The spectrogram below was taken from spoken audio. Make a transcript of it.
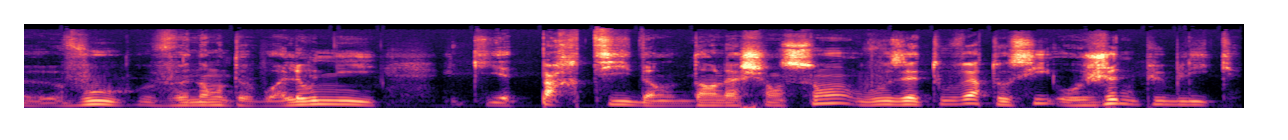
vous, venant de Wallonie, qui êtes parti dans, la chanson, vous êtes ouverte aussi au jeune public.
